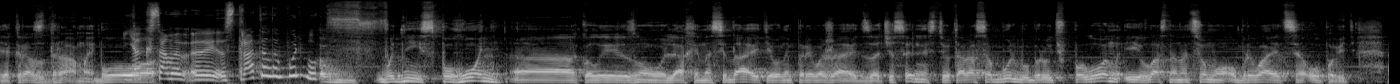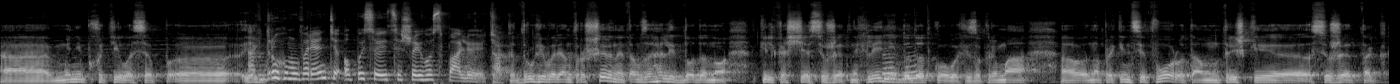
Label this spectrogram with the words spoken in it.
якраз драми. Бо Як саме е, стратили бульбу? в, в одній з погонь, е, коли знову ляхи насідають і вони переважають за чисельністю, Тараса Бульбу беруть в полон, і власне на цьому обривається оповідь. Е, Мені б хотілося б. е, А в другому варіанті описується, що його спалюють. так, другий варіант розширений. Там взагалі додано кілька ще сюжетних ліній додаткових. І, зокрема, е, наприкінці твору там трішки е, сюжет так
